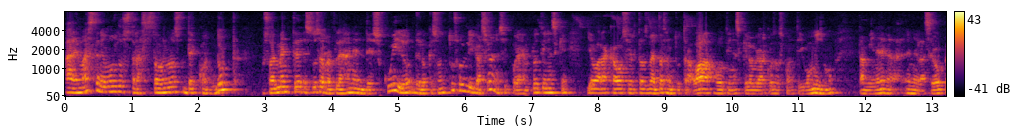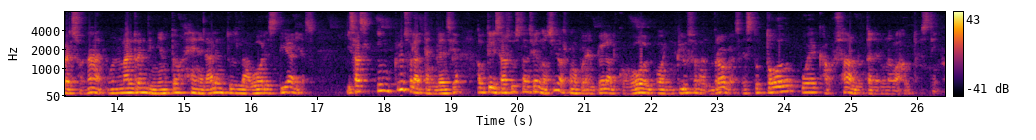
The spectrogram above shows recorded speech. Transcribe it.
Además tenemos los trastornos de conducta. Usualmente esto se refleja en el descuido de lo que son tus obligaciones. Si por ejemplo tienes que llevar a cabo ciertas metas en tu trabajo, tienes que lograr cosas contigo mismo, también en, el aseo personal, un mal rendimiento general en tus labores diarias. Quizás incluso la tendencia a utilizar sustancias nocivas como por ejemplo el alcohol o incluso las drogas. Esto todo puede causarlo tener una baja autoestima.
